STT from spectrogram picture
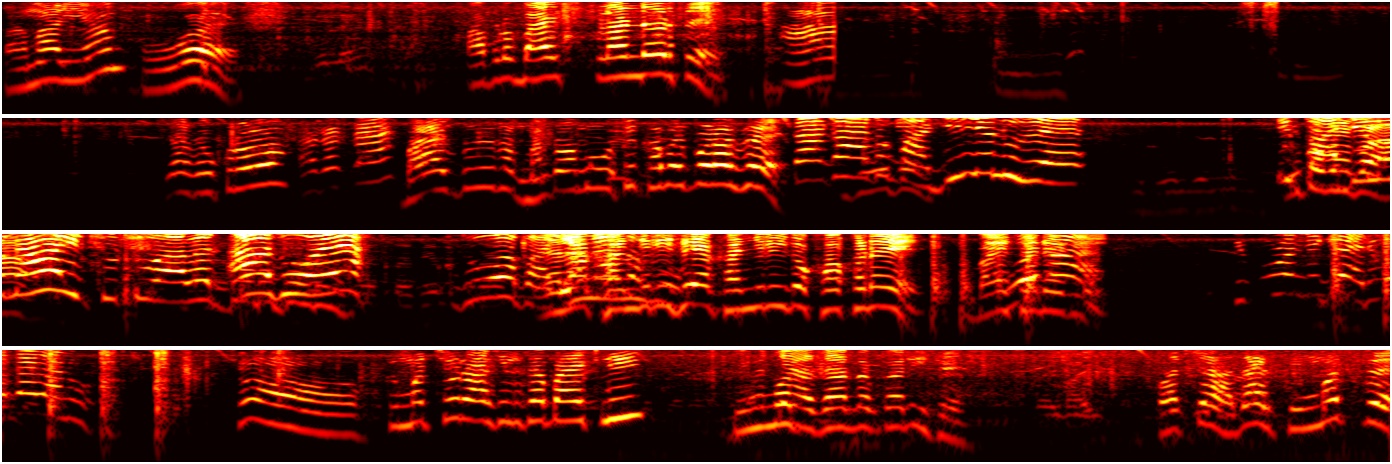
તમારી એમ? આપણો બાઇક સ્પ્લેન્ડર છે. છોકરો કાકા. બાઈક જોયું મને તો ઓછી ખબર પડે છે. કાકા આ તો ભાજી જેલું છે. ઈ ઈ તો ભાઈ ભાજીનું ના ઈ છૂટું આવે. આ જો એ. ભાજી એલા ખંજરી છે ખંજરી તો ખખડે. બાઇક હેડે એટલી પીપળો જગ્યાએ હરી વગાડવાનું શું કિંમત શું રાખેલી છે પચાસ હજાર તો કરી છે. પચાસ હજાર કિંમત છે.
